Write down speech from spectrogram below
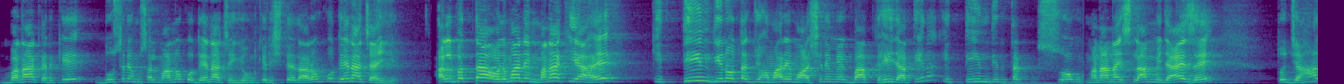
बना करके दूसरे मुसलमानों को देना चाहिए, उनके रिश्तेदारों को देना चाहिए। अलबत्ता ने मना किया है कि तीन दिनों तक जो हमारे माशरे में एक बात कही जाती है ना कि तीन दिन तक सोग मनाना इस्लाम में जायज़ है तो जहाँ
